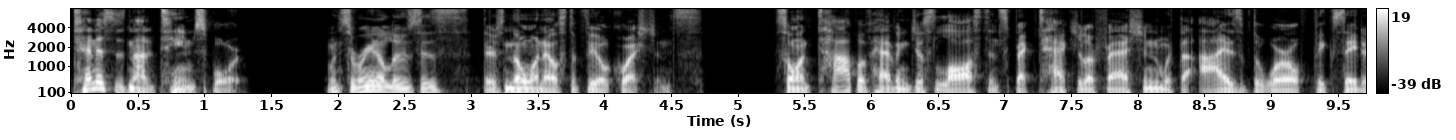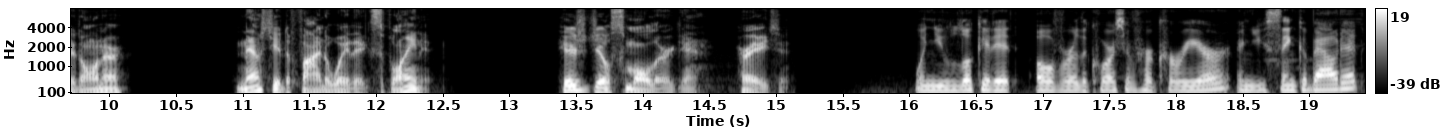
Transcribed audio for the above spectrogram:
Tennis is not a team sport. When Serena loses, there's no one else to field questions. So, on top of having just lost in spectacular fashion with the eyes of the world fixated on her, now she had to find a way to explain it. Here's Jill Smoller again, her agent when you look at it over the course of her career and you think about it,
